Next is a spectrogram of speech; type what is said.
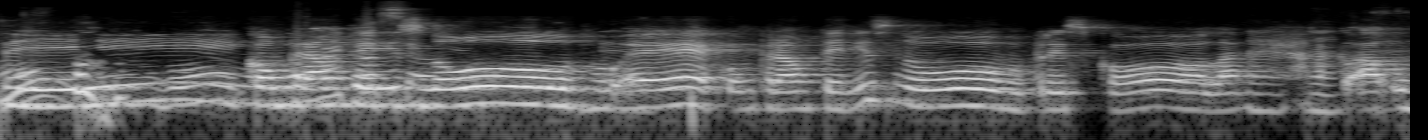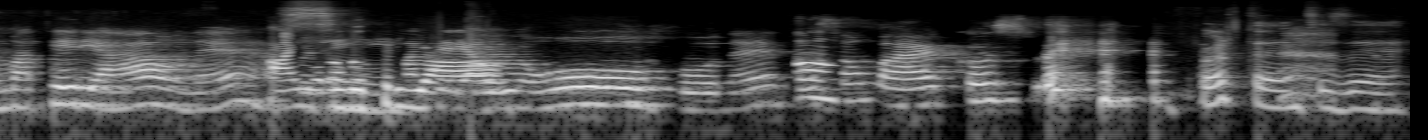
Sim, comprar um tênis novo, é, comprar um tênis novo para a escola, é, é. o material, né? Ai, sim, o material novo, né? Então, são marcos importantes, é.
